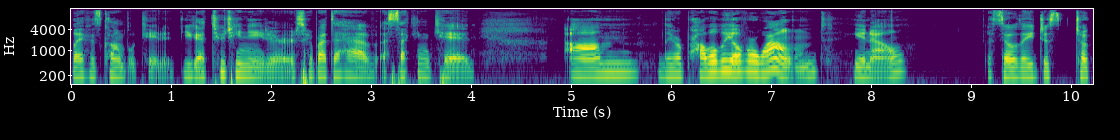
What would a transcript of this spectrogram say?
Life is complicated. You got two teenagers who are about to have a second kid. Um, they were probably overwhelmed, you know. So they just took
